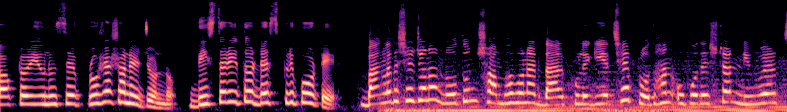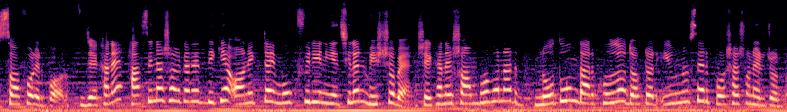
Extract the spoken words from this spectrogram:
ডক্টর ইউনুসের প্রশাসনের জন্য। বিস্তারিত ডেস্ক রিপোর্টে। বাংলাদেশের জন্য নতুন সম্ভাবনার দ্বার খুলে গিয়েছে প্রধান উপদেষ্টার নিউ ইয়র্ক সফরের পর, যেখানে হাসিনা সরকারের দিকে অনেকটাই মুখ ফিরিয়ে নিয়েছিলেন বিশ্বব্যাংক। সেখানে সম্ভাবনার নতুন দ্বার খুলল ডক্টর ইউনুসের প্রশাসনের জন্য।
